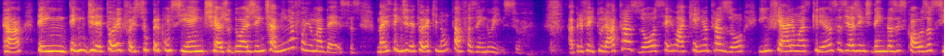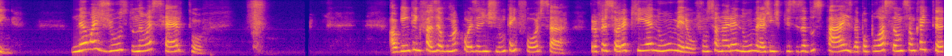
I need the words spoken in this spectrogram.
Tá? Tem, tem diretora que foi super consciente, ajudou a gente. A minha foi uma dessas, mas tem diretora que não está fazendo isso. A prefeitura atrasou, sei lá quem atrasou, e enfiaram as crianças e a gente dentro das escolas assim. Não é justo, não é certo. Alguém tem que fazer alguma coisa, a gente não tem força. Professor aqui é número, funcionário é número, a gente precisa dos pais, da população de São Caetano.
